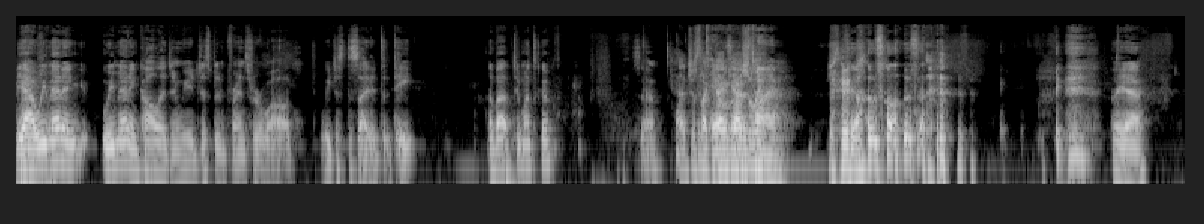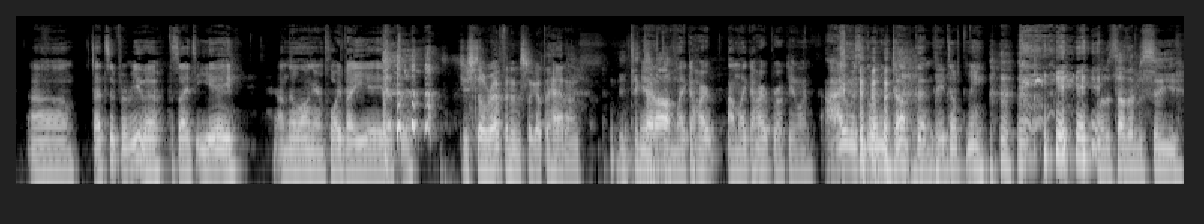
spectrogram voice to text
Yeah, we met in we met in college and we had just been friends for a while. We just decided to date about two months ago. So Yeah, just The like that tales of the casually. time. That was all this- but yeah, um, that's it for me though. Besides EA, I'm no longer employed by EA. That's a, You're still repping them. Still got the hat on. You take yeah, that off. I'm like a heart. I'm like a heartbroken one. I wasn't the one who dumped them. They dumped me. I'm gonna tell them to sue you.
